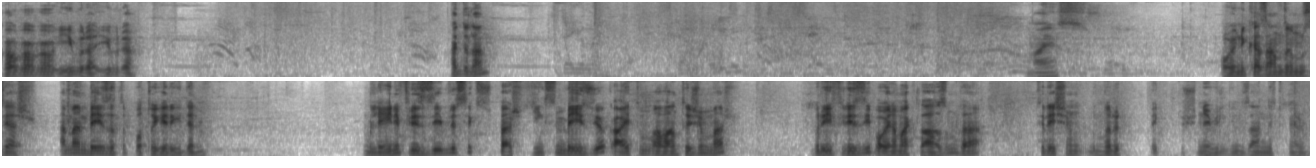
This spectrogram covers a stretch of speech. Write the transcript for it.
Go go go iyi bura iyi bura. Hadi lan. Nice. Oyunu kazandığımız yer. Hemen base atıp bota geri gidelim. Lane'i freezeleyebilirsek süper. Jinx'in base yok. Item avantajım var. Burayı freezeleyip oynamak lazım da Thresh'in bunları pek düşünebildiğini zannetmiyorum.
